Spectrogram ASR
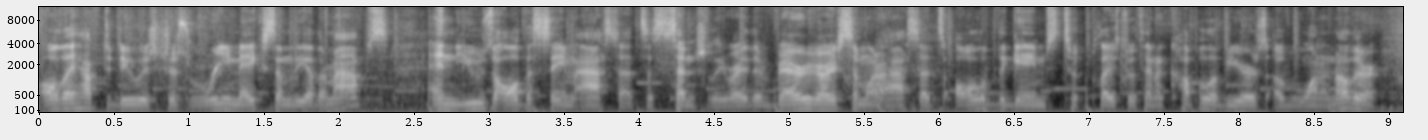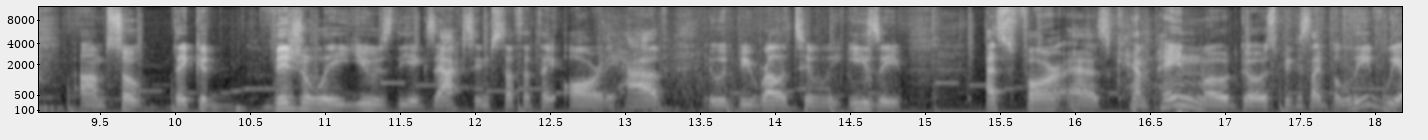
All they have to do is just remake some of the other maps and use all the same assets, essentially, right? They're very, very similar assets. All of the games took place within a couple of years of one another, um, so they could visually use the exact same stuff that they already have. It would be relatively easy as far as campaign mode goes because I believe we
